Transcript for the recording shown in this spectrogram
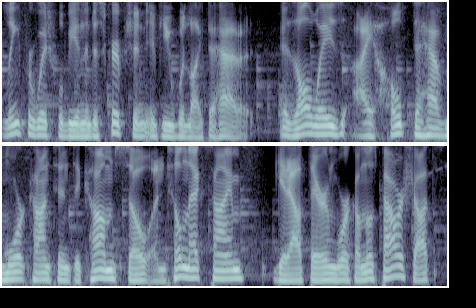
link for which will be in the description if you would like to have it. As always, I hope to have more content to come, so until next time, get out there and work on those power shots.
